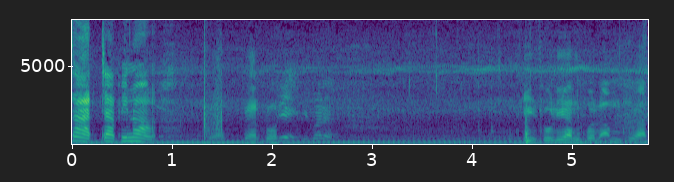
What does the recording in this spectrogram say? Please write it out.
สาดจ้าพี่น้อง แปดรถที่ทุเรียนเพื่อดำเผือก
